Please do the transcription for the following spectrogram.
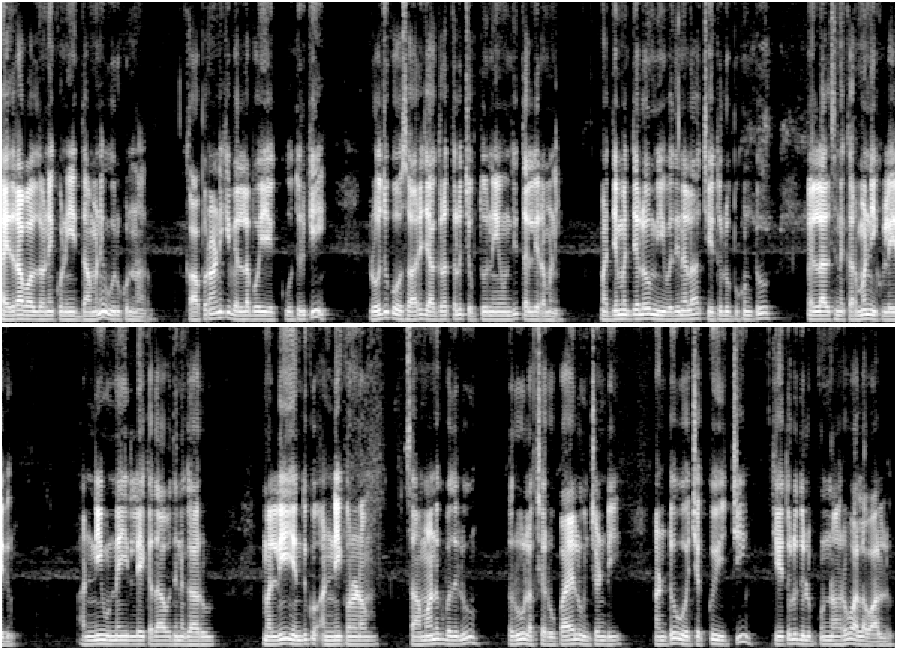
హైదరాబాద్లోనే కొని ఇద్దామని ఊరుకున్నారు. కాపురానికి వెళ్ళబోయే కూతురికి రోజుకోసారి జాగ్రత్తలు చెబుతూనే ఉంది తల్లి రమణి. మధ్య మధ్యలో మీ వదినలా చేతులుపుకుంటూ వెళ్ళాల్సిన కర్మ నీకు లేదు. అన్నీ ఉన్న ఇల్లే కదా వదిన గారు. మళ్ళీ ఎందుకు అన్నీ కొనడం? సామానుకు బదులు రూ లక్ష రూపాయలు ఉంచండి అంటూ ఓ చెక్కు ఇచ్చి చేతులు దులుపుకున్నారు వాళ్ళ వాళ్ళు.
